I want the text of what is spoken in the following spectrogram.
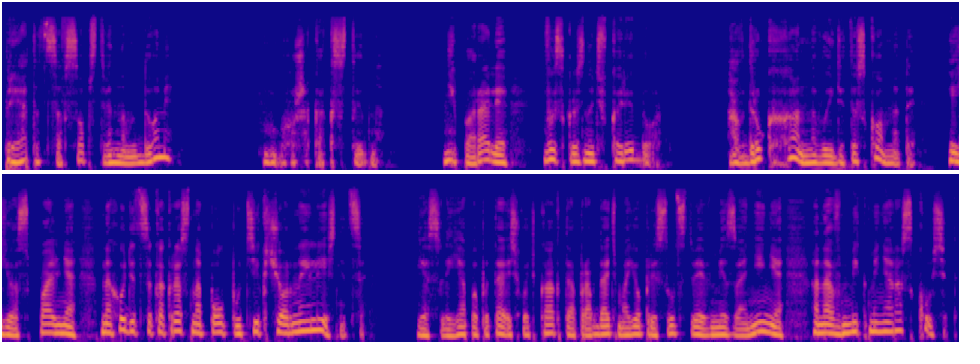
Прятаться в собственном доме — Боже, как стыдно. Не пора ли выскользнуть в коридор? А вдруг Ханна выйдет из комнаты? Ее спальня находится как раз на полпути к черной лестнице. Если я попытаюсь хоть как-то оправдать мое присутствие в мезонине, она вмиг меня раскусит.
